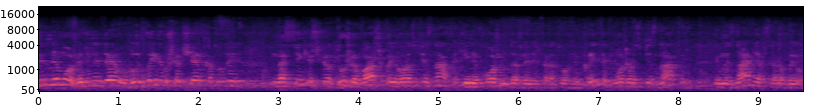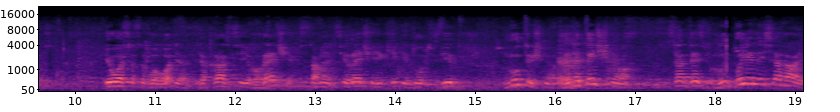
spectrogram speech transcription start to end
він не може, він йде в глибину Шевченка туди настільки, що дуже важко його розпізнати. І не кожен, навіть літературний критик, може розпізнати. І ми знаємо, як це робилось. І ось оце Володя, якраз ці його речі, саме ці речі, які йдуть від внутрішнього, генетичного, це десь глибини сягає.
